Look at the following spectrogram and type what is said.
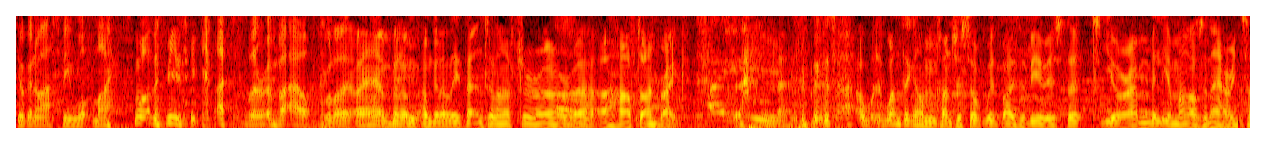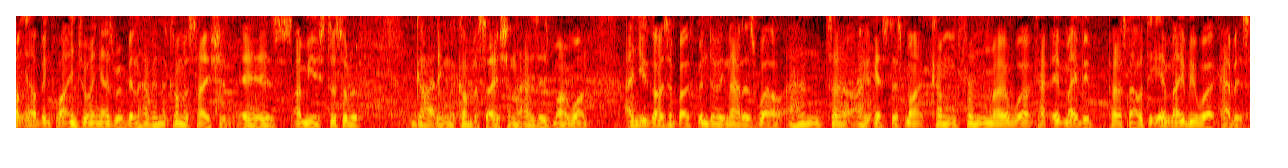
You're going to ask me what my what the music classes are about. Well, I, I am, but I'm, I'm going to leave that until after our, uh, our half-time break. because uh, one thing I'm conscious of with both of you is that you're a million miles an hour. And something I've been quite enjoying as we've been having the conversation is I'm used to sort of guiding the conversation, as is my want. And you guys have both been doing that as well. And uh, I guess this might come from uh, work. Ha- it may be personality. It may be work habits.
